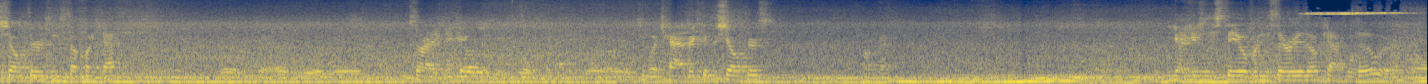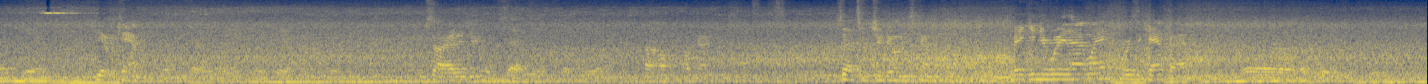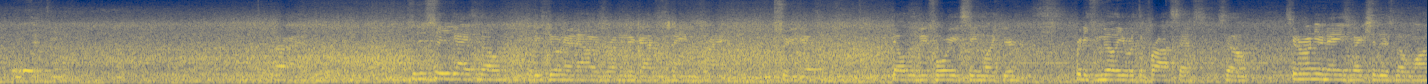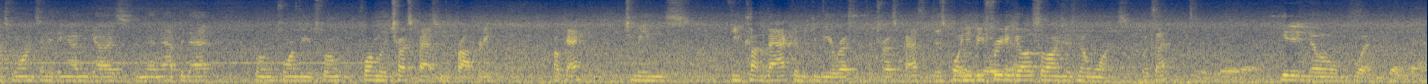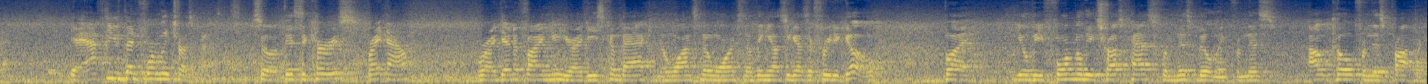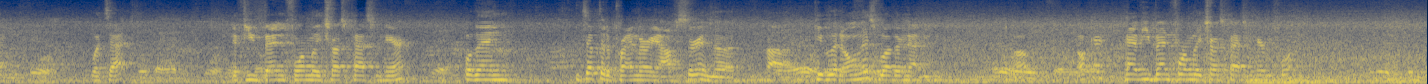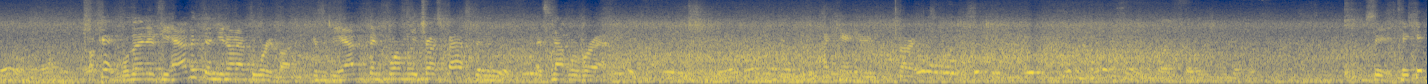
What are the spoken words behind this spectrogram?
shelters and stuff like that? Sorry, I can't hear you. Too much havoc in the shelters? Okay. You guys usually stay over in this area though, Capitol Hill, or you have a camp? I'm sorry, I didn't hear. Oh, okay. So that's what you're doing, is kind of making your way that way? Where's the camp at? 15. Alright. So just so you guys know, what he's doing right now is running your guys' names, right? I'm sure you guys have dealt with it before. You seem like you're pretty familiar with the process. So he's gonna run your names, make sure there's no wants, warrants, anything on you guys, and then after that, we'll inform you form, formally trespassing the property. Okay? Which means if you come back, then you can be arrested for trespass. At this point, you'll be free to go so long as there's no warrants. What's that? You didn't know what? Yeah, after you've been formally trespassed. So if this occurs right now, we're identifying you, your IDs come back, no wants, no warrants, nothing else, you guys are free to go. But you'll be formally trespassed from this building, from this outco, from this property. What's that? If you've been formally trespassed from here, well then, it's up to the primary officer and the uh, people that own this whether or not you. Well, okay. Have you been formally trespassed from here before? Okay. Well then, if you haven't, then you don't have to worry about it. Because if you haven't been formally trespassed, then that's not where we're at. I can't hear you. Sorry. You say a ticket?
